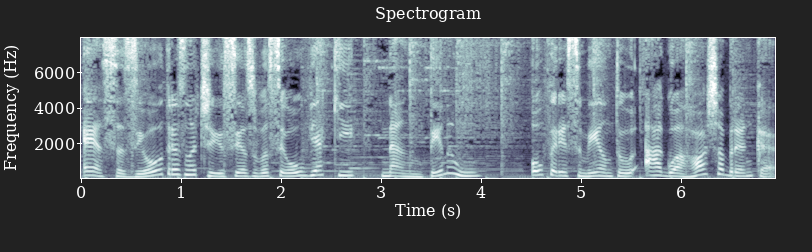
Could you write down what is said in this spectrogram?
Essas e outras notícias você ouve aqui na Antena 1. Oferecimento Água Rocha Branca.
